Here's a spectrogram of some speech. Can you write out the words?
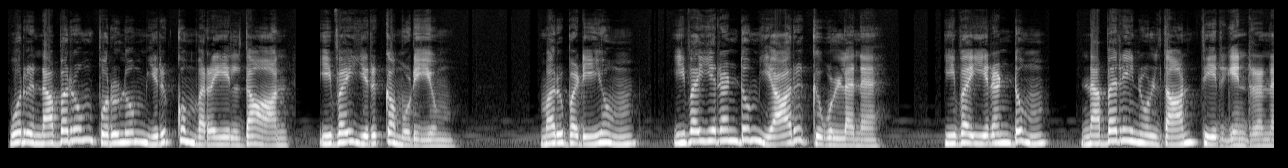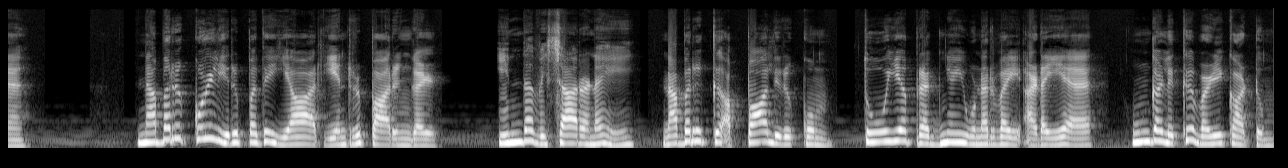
ஒரு நபரும் பொருளும் இருக்கும் வரையில்தான் இவை இருக்க முடியும். மறுபடியும் இவை இரண்டும் யாருக்கு உள்ளன? இவை இரண்டும் நபரினுள்தான் தீர்கின்றன. நபருக்குள் இருப்பது யார் என்று பாருங்கள். இந்த விசாரணை நபருக்கு அப்பால் இருக்கும் தூய பிரக்ஞை உணர்வை அடைய உங்களுக்கு வழிகாட்டும்.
